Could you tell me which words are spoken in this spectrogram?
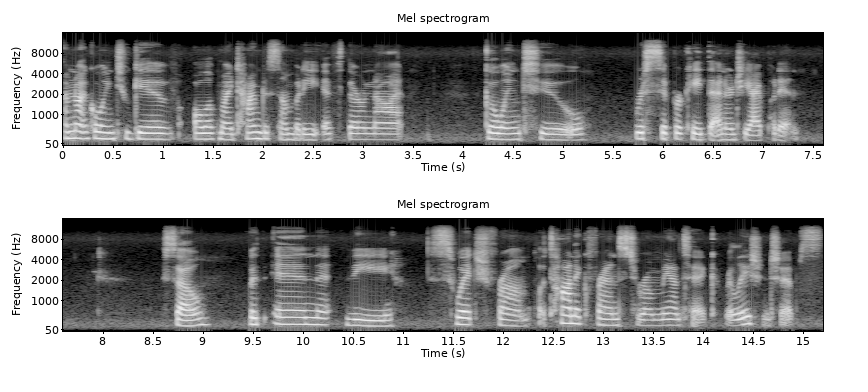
I'm not going to give all of my time to somebody if they're not going to reciprocate the energy I put in. So, within the switch from platonic friends to romantic relationships,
